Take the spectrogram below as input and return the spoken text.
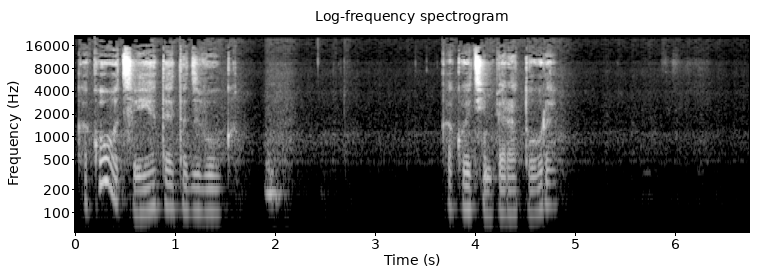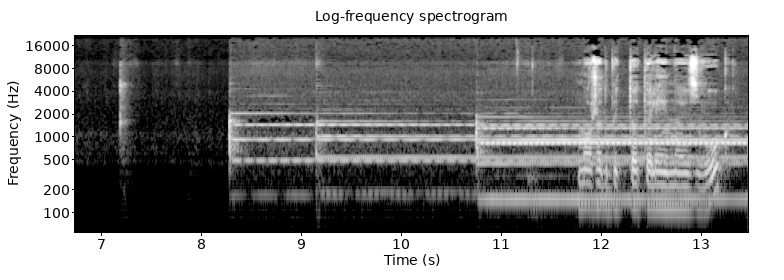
Какого цвета этот звук? Какой температуры? Может быть, тот или иной звук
